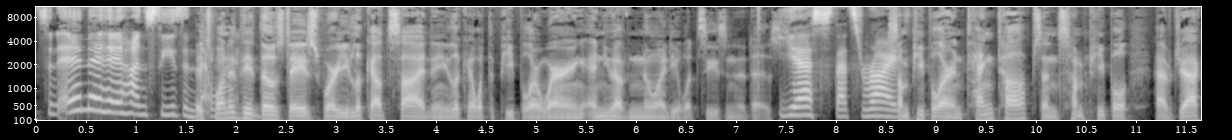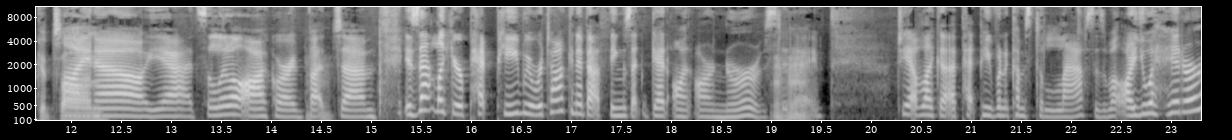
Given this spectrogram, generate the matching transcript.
It's an 애매한 season. It's that one we're of the, those days where you look outside and you look at what the people are wearing and you have no idea what season it is. Yes, that's right. Some people are in tank tops and some people have jackets on. I know. Yeah, it's a little awkward, but um, is that like your pet peeve? We were talking about things that get on our nerves today. Do you have like a, a pet peeve when it comes to laughs as well? Are you a hitter?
